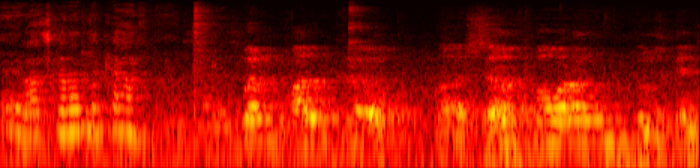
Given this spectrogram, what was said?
काय राजकारणातलं काय असतं पण शरद पवारां त्यांच्या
